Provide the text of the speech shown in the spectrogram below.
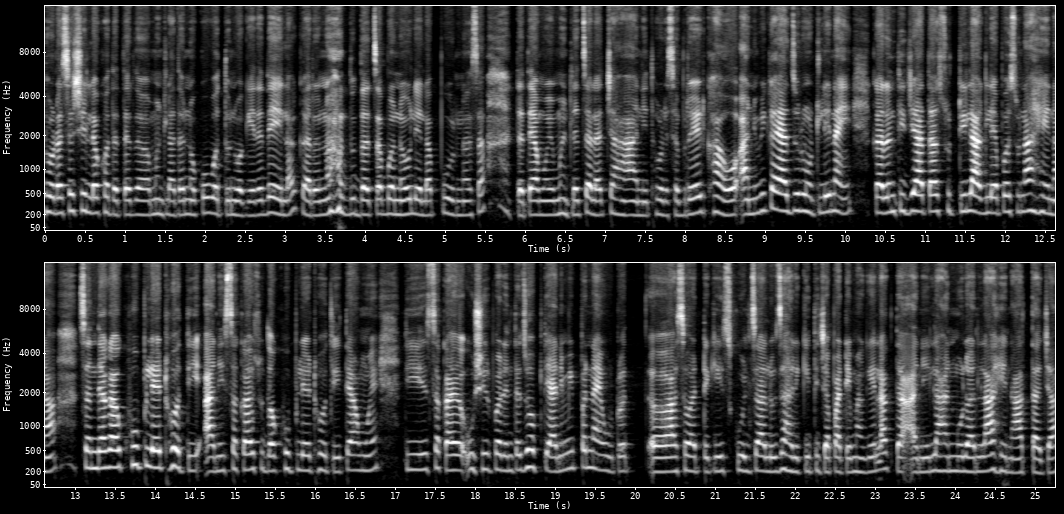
थोडासा शिल्लक होता तर म्हटलं आता नको वतून वगैरे द्यायला. कारण दुधाचा बनवलेला पूर्ण असा. तर त्यामुळे म्हटलं चला चहा आणि थोडंसं ब्रेड खावं. आणि मी काही अजून उठली नाही. कारण तिची आता सुट्टी लागल्यापासून आहे ना संध्याकाळ खूप लेट होती आणि सकाळ सुद्धा खूप लेट होती. त्यामुळे ती सकाळ उशीरपर्यंत झोपते आणि मी पण नाही उठत. असं वाटतं की स्कूल चालू झाली की तिच्या पाठीमागे लागतं आणि लहान मुलांना आहे ना आत्ताच्या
